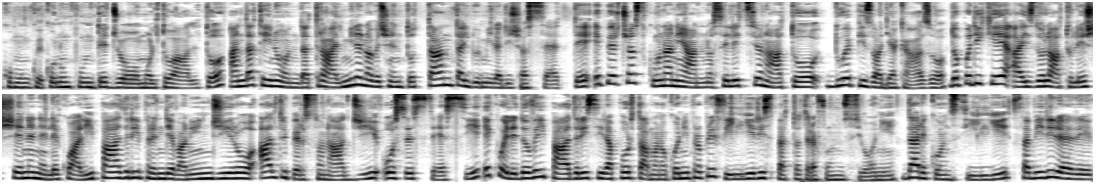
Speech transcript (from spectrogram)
comunque con un punteggio molto alto, andate in onda tra il 1980 e il 2017 e per ciascuna ne hanno selezionato due episodi a caso. Dopodiché ha isolato le scene nelle quali i padri prendevano in giro altri personaggi o se stessi e quelle dove i padri si rapportavano con i propri figli rispetto a tre funzioni: dare consigli, stabilire regole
